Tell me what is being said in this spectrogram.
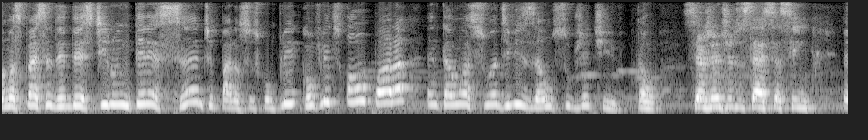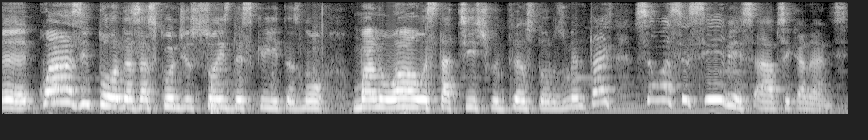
uma espécie de destino interessante para os seus conflitos ou para então a sua divisão subjetiva. Então, se a gente dissesse assim, eh, quase todas as condições descritas no Manual Estatístico de Transtornos Mentais são acessíveis à psicanálise.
